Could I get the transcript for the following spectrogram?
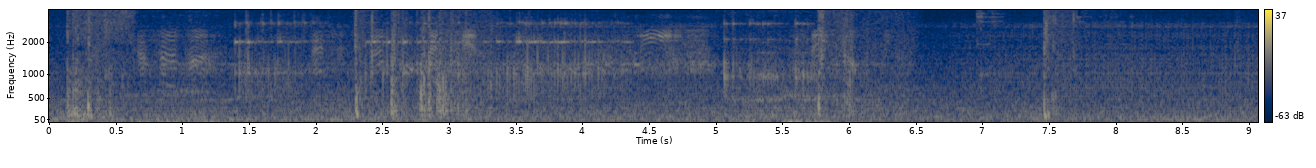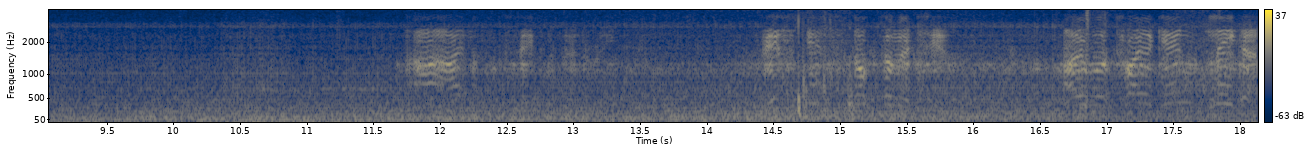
Cassandra. This is Central Mexico. Please. Say something. Ah, I must stay for battery. This is Dr. Metzia. I will try again later.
